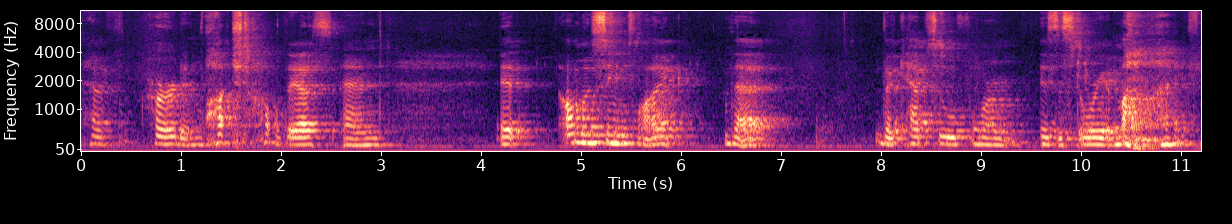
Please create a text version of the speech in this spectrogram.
have heard and watched all this, and it almost seems like that the capsule form is the story of my life.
